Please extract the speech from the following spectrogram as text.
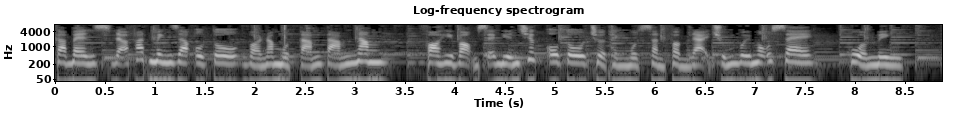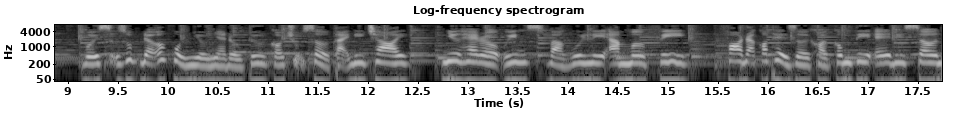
Cabens đã phát minh ra ô tô vào năm 1885. Ford hy vọng sẽ biến chiếc ô tô trở thành một sản phẩm đại chúng với mẫu xe của mình. Với sự giúp đỡ của nhiều nhà đầu tư có trụ sở tại Detroit, như Harold Wins và William Murphy, Ford đã có thể rời khỏi công ty Edison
